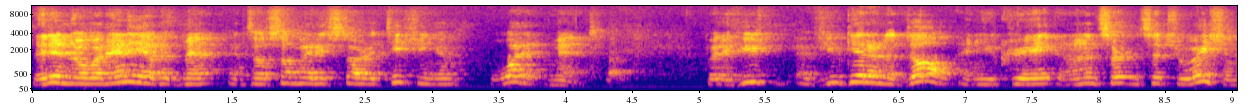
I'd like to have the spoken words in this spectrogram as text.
They didn't know what any of it meant until somebody started teaching them what it meant. But if you, if you get an adult and you create an uncertain situation,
